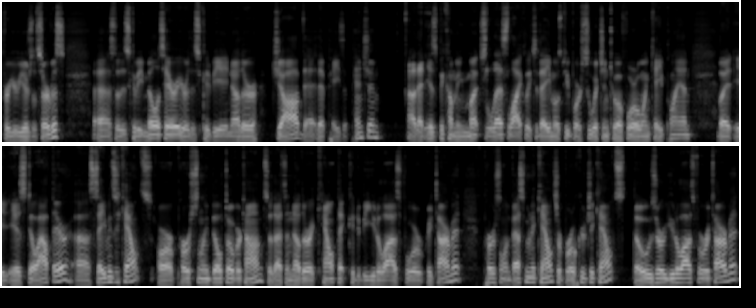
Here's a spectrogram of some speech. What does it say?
for your years of service. So this could be military, or this could be another job that, that pays a pension. Uh, that is becoming much less likely today. Most people are switching to a 401k plan, but it is still out there. Uh, savings accounts are personally built over time. So that's another account that could be utilized for retirement. Personal investment accounts or brokerage accounts, those are utilized for retirement.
